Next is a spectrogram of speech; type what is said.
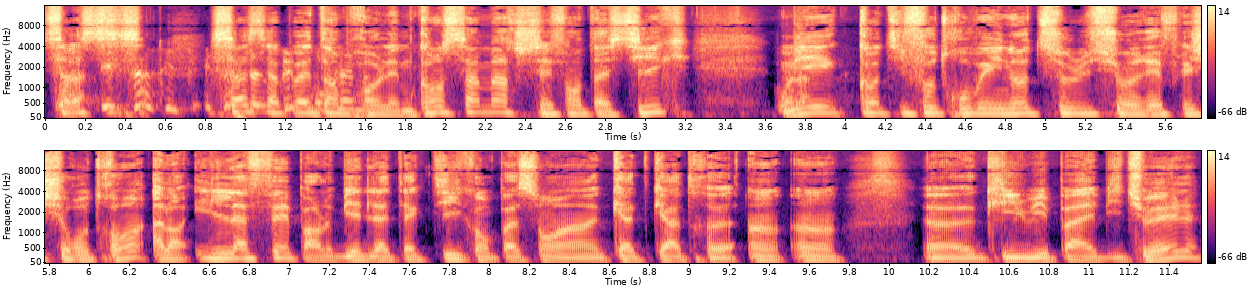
Ça, ça, peut être un problème. Quand ça marche, c'est fantastique. Voilà. Mais quand il faut trouver une autre solution et réfléchir autrement, alors il l'a fait par le biais de la tactique en passant à un 4-4-1-1 euh, qui lui est pas habituel.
